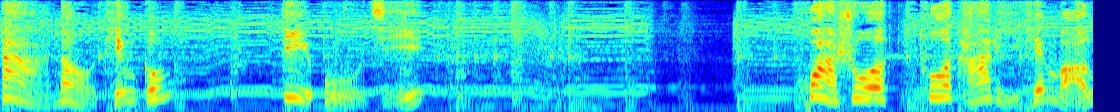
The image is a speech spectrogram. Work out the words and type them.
大闹天宫》第五集。话说，托塔李天王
